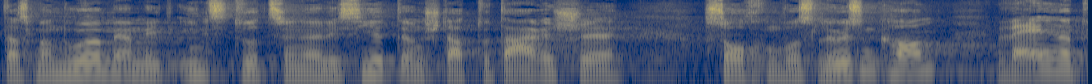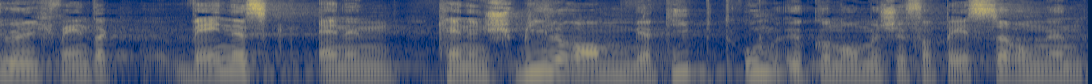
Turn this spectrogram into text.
dass man nur mehr mit institutionalisierte und statutarische Sachen was lösen kann, weil natürlich, wenn, der, wenn es einen, keinen Spielraum mehr gibt, um ökonomische Verbesserungen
